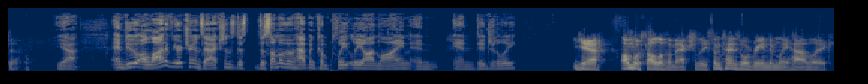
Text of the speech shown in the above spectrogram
So yeah. And do a lot of your transactions do, do some of them happen completely online and and digitally? Yeah, almost all of them actually. Sometimes we'll randomly have like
